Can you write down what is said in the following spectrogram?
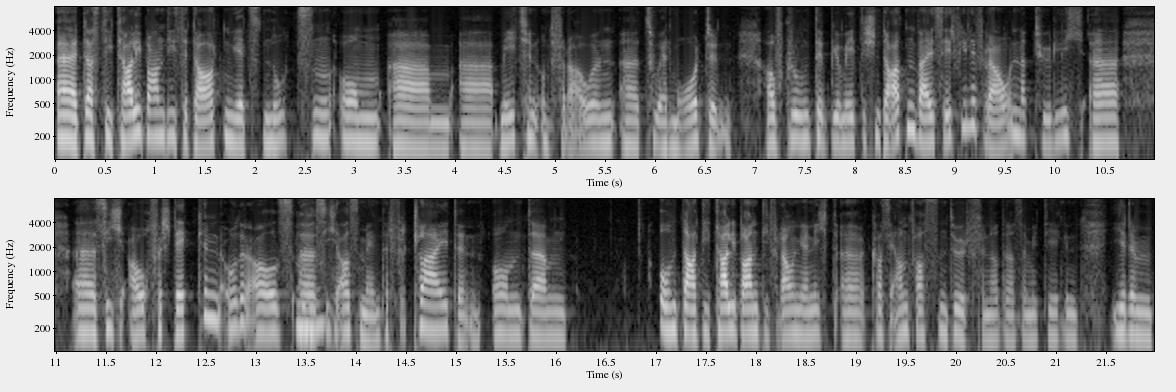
äh, dass die Taliban diese Daten jetzt nutzen, um ähm, äh, Mädchen und Frauen äh, zu ermorden, aufgrund der biometrischen Daten, weil sehr viele Frauen natürlich äh, äh, sich auch verstecken oder als, äh, mhm. sich als Männer verkleiden. Und ähm, und da die Taliban die Frauen ja nicht äh, quasi anfassen dürfen, oder also mit irgend, ihrem,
